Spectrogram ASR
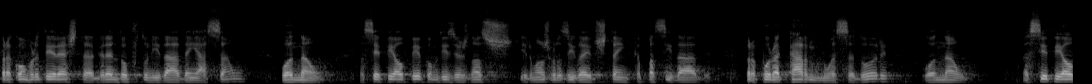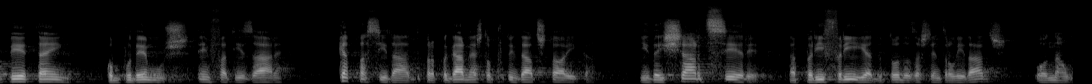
para converter esta grande oportunidade em ação ou não? A CPLP, como dizem os nossos irmãos brasileiros, tem capacidade para pôr a carne no assador ou não? A CPLP tem, como podemos enfatizar, capacidade para pegar nesta oportunidade histórica e deixar de ser a periferia de todas as centralidades ou não?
